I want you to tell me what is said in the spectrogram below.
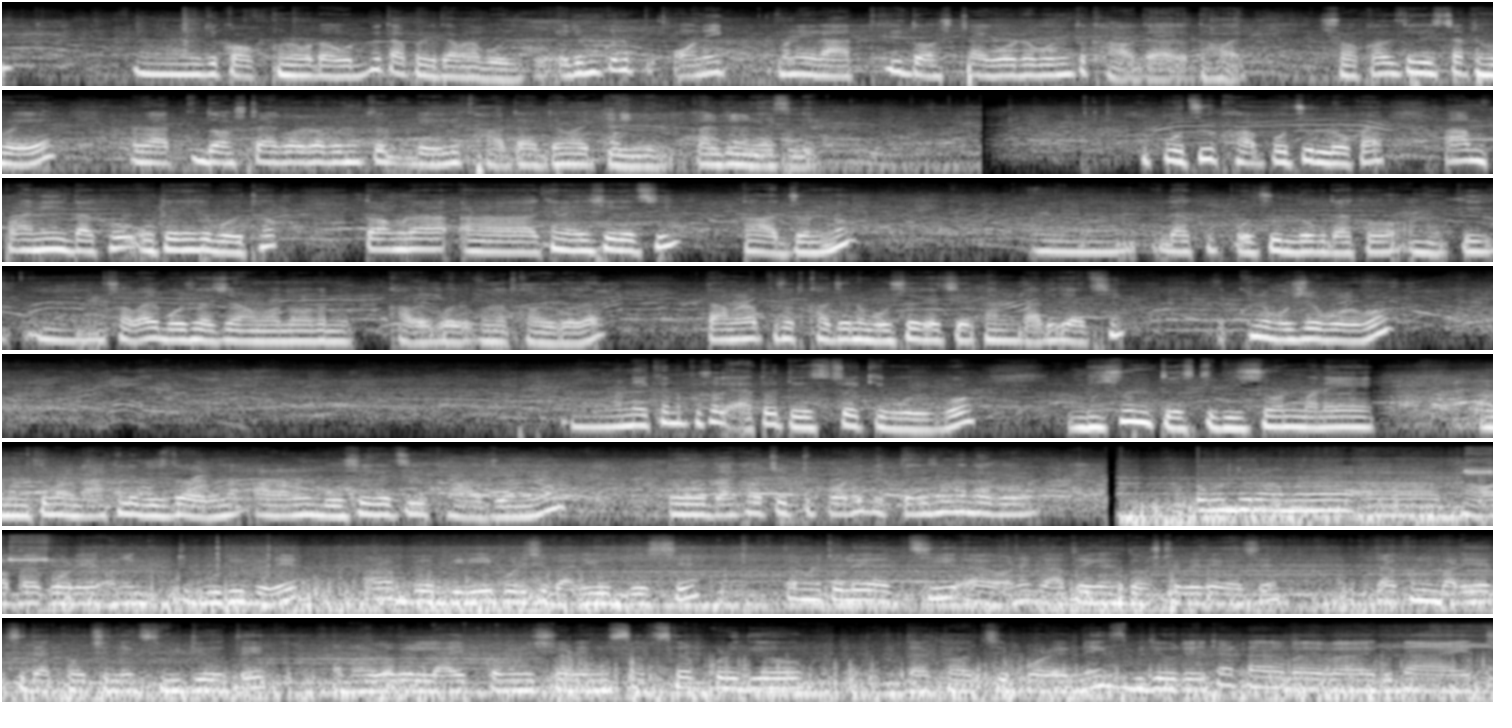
যে কখন ওটা উঠবে, তারপরে আমরা বসবো। এরকম করে অনেক মানে রাত্রি দশটা এগারোটা পর্যন্ত খাওয়া দাওয়া হয়। সকাল থেকে স্টার্ট হয়ে রাত্রি দশটা এগারোটা পর্যন্ত ডেইলি খাওয়া দাওয়া দেওয়া হয় তিন দিন কন্টিনিউয়াসলি প্রচুর খা, প্রচুর লোক হয়। আম ফাইনালি দেখো, উঠে গেছে বৈঠক। তো আমরা এখানে এসে গেছি খাওয়ার জন্য। দেখো প্রচুর লোক, দেখো অনেকেই সবাই বসে আছে আমাদের মতন খাবে বলে, প্রসাদ খাবে বলে। তা আমরা প্রসাদ খাওয়ার জন্য বসে গেছি, এখানে দাঁড়িয়ে আছি। এক্ষুনি বসে পড়ব মানে এখানে প্রসাদ এত টেস্ট হয়, কী বলব? ভীষণ টেস্টি ভীষণ মানে তোমরা না খেলে বুঝতে পারবে না। আর আমি বসে গেছি খাওয়ার জন্য। তো দেখা হচ্ছে একটু পরে, দেখতে গেছে গেছি দেখো তো বন্ধুরা, আমরা খাওয়া দাওয়া করে অনেক একটু ঘুরি ফিরে আমরা বেরিয়ে পড়েছি বাড়ির উদ্দেশ্যে। তো আমরা চলে যাচ্ছি অনেক রাত হয়ে গেছে, দশটা বেজে গেছে। তো এখন বাড়ি যাচ্ছি, দেখা হচ্ছে নেক্সট ভিডিওতে ভালো লাগলে লাইক কমেন্ট শেয়ার এবং সাবস্ক্রাইব করে দিও। দেখা হচ্ছে পরে নেক্সট ভিডিওতে tata bye bye good night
